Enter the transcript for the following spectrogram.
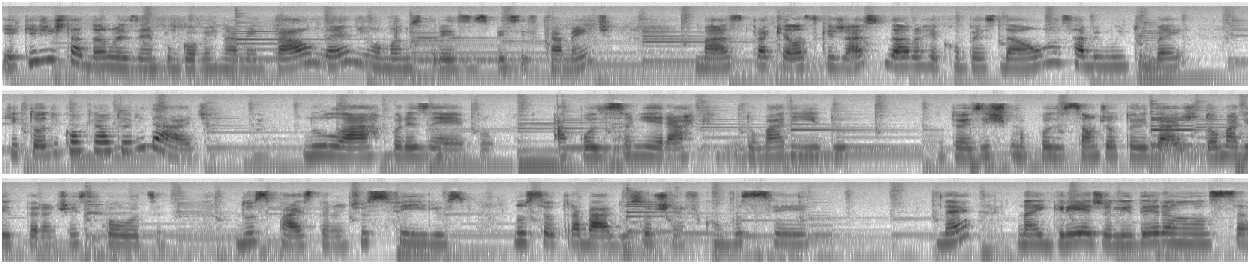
E aqui a gente está dando um exemplo governamental, né, de Romanos 13 especificamente, mas para aquelas que já estudaram a recompensa da honra, sabem muito bem que toda e qualquer autoridade, no lar, por exemplo, a posição hierárquica do marido, então, existe uma posição de autoridade do marido perante a esposa, dos pais perante os filhos, no seu trabalho, do seu chefe com você, né? Na igreja, liderança,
